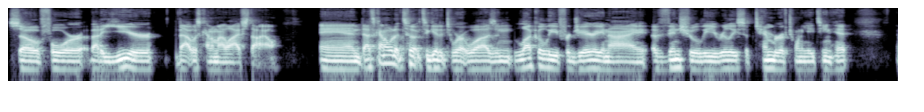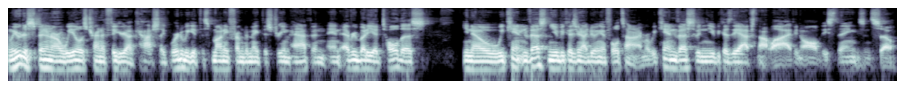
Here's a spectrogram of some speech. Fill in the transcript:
so for about a year that was kind of my lifestyle and that's kind of what it took to get it to where it was and luckily for jerry and i eventually really september of 2018 hit and we were just spinning our wheels trying to figure out gosh like where do we get this money from to make this dream happen and everybody had told us you know, we can't invest in you because you're not doing it full time, or we can't invest in you because the app's not live, you know, all of these things. And so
